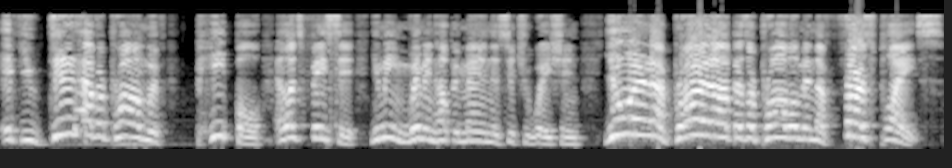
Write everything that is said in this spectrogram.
If you didn't have a problem with people, and let's face it, you mean women helping men in this situation, you wouldn't have brought it up as a problem in the first place.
